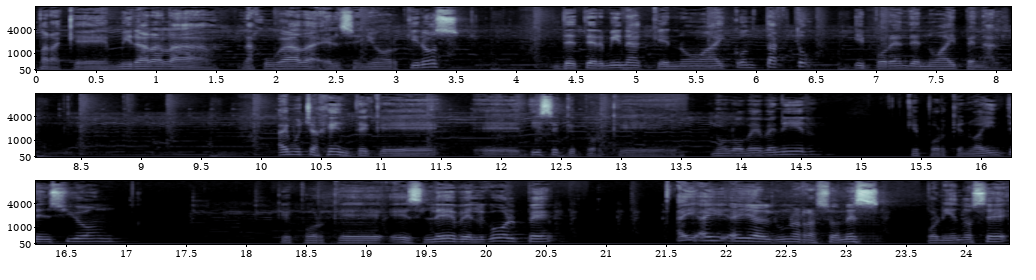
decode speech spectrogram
para que mirara la, la jugada el señor Quirós. Determina que no hay contacto y por ende no hay penal. Hay mucha gente que eh, dice que porque no lo ve venir, que porque no hay intención, que porque es leve el golpe. Hay, hay, algunas razones poniéndose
